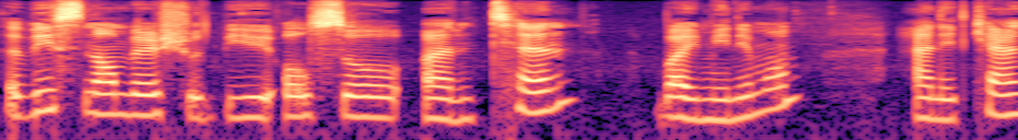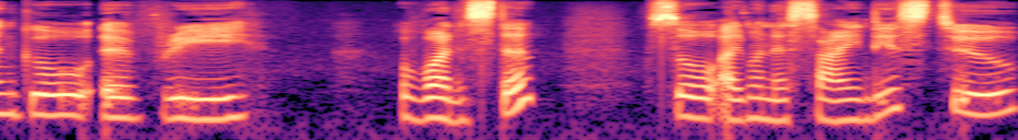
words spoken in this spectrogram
this number should be also on 10 by minimum and it can go every one step so I'm going to assign this to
